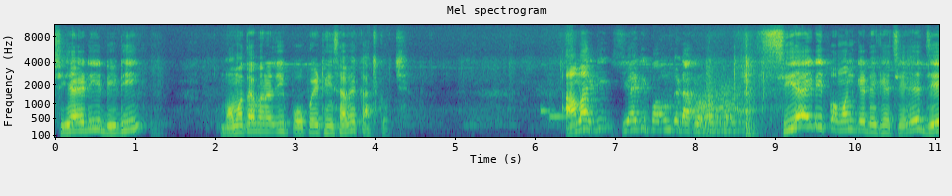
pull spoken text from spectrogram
CID DD Mamata Banerjee puppet হিসাবে কাজ করছে। আমার সিআইডি পবনকে ডাকলো সিআইডি পবনকে ডেকেছে যে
